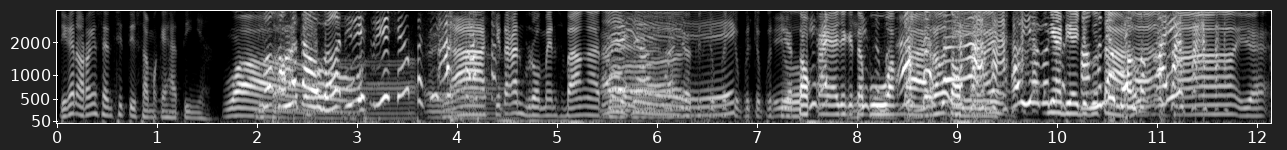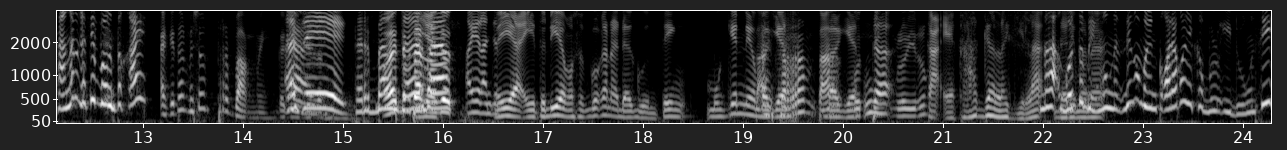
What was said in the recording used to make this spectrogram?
Dia kan orangnya sensitif sama kayak hatinya. wah Kok kamu tahu banget ini istrinya siapa sih? Ya, kita kan bromance banget. Oh, ya. iya. Lanjut kecup kecup kecup kecup. iya tokai aja kita buang bareng tokai Oh iya benar. Iya, dia juga tahu. buang tokai. ah iya Kangen gak sih buang tokai? eh kita besok terbang nih ke Asik, terbang Oh, bentar, terbang. lanjut. Oh iya lanjut. Iya, itu dia maksud gua kan ada gunting. Mungkin yang bagian serem, Tar, bagian gunting enggak. bulu hidung. Ya kagak lah gila. Enggak, gue Dari tuh bingung. Ini ngomongin Korea kok jadi ke bulu hidung sih?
